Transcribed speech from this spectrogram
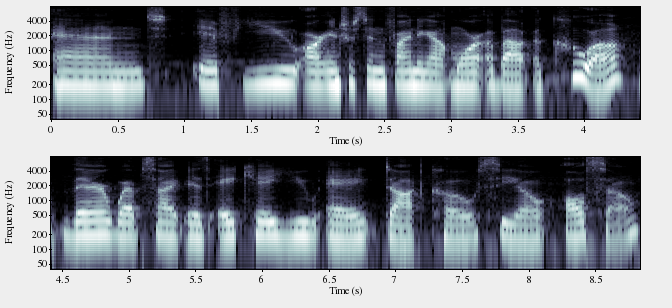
And if you are interested in finding out more about Akua, their website is akua.co, C-O also.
